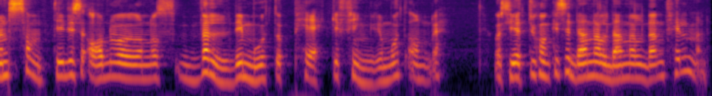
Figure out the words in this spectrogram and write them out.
Men samtidig så advarer han oss veldig mot å peke fingre mot andre. Og si at du kan ikke se den eller den eller den filmen.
